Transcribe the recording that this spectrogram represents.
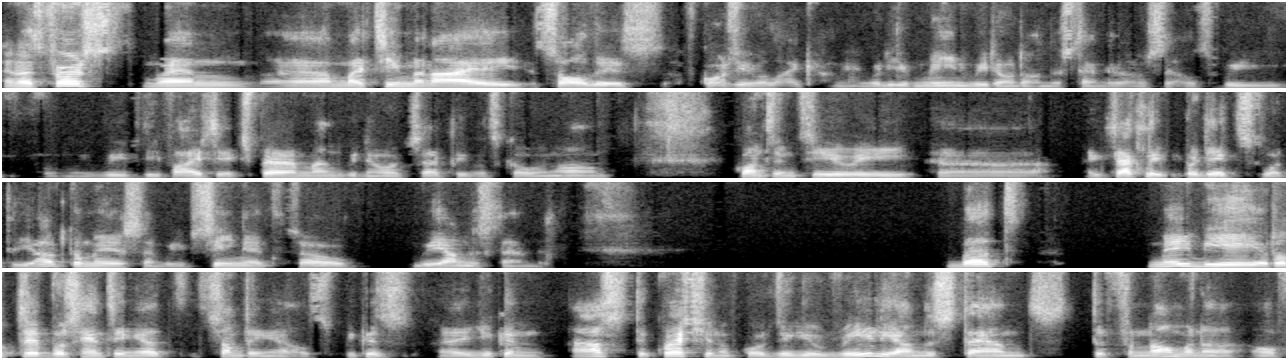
and at first, when uh, my team and I saw this, of course, we were like, I mean, what do you mean we don't understand it ourselves? We, we've devised the experiment, we know exactly what's going on. Quantum theory uh, exactly predicts what the outcome is, and we've seen it, so we understand it. But maybe Rob was hinting at something else, because uh, you can ask the question, of course, do you really understand the phenomena of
